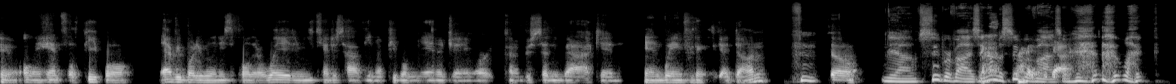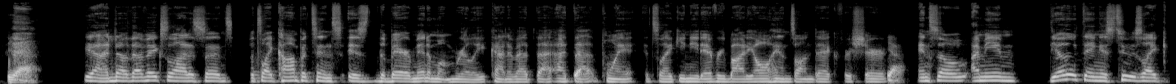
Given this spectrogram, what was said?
you know, only a handful of people, everybody really needs to pull their weight, and you can't just have you know people managing or kind of just sitting back and and waiting for things to get done. Hmm. so yeah, supervising. I'm a supervisor. Yeah. like yeah. Yeah, no, that makes a lot of sense. It's like competence is the bare minimum, really, kind of at that at that point. It's like you need everybody, all hands on deck for sure. Yeah. And so, I mean, the other thing is too is like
